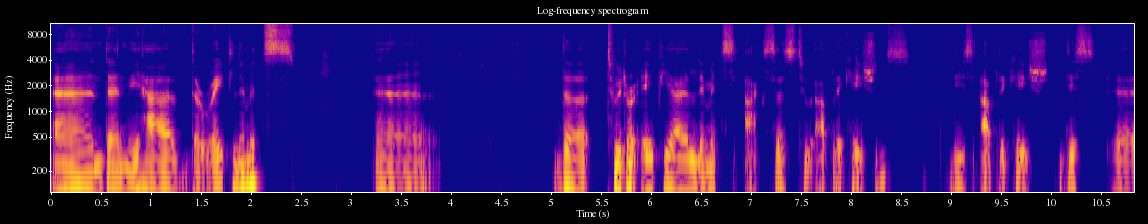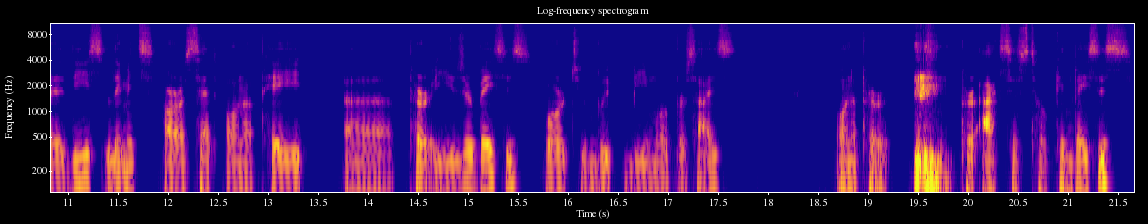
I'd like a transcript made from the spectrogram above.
And then we have the rate limits. Uh, the Twitter API limits access to applications. These application this uh, these limits are set on a pay uh, per user basis, or to be more precise, on a per per access token basis.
